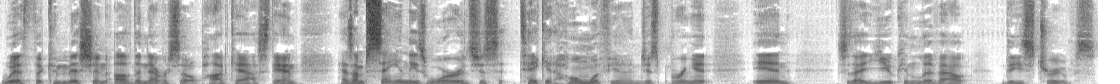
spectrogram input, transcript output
with the commission of the Never Settle podcast. And as I'm saying these words, just take it home with you and just bring it in so that you can live out these truths.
